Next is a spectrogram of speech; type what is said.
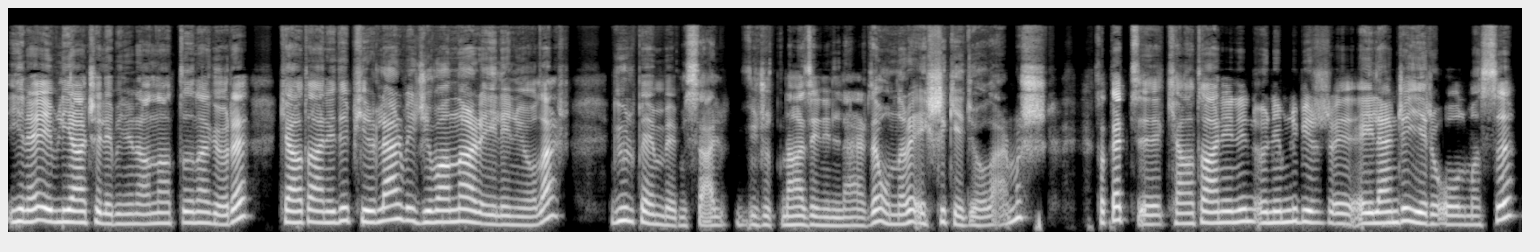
Yine Evliya Çelebi'nin anlattığına göre kağıthanede pirler ve civanlar eğleniyorlar. Gül pembe misal vücut nazeninlerde onlara eşlik ediyorlarmış. Fakat e, kağıthanenin önemli bir e, eğlence yeri olması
